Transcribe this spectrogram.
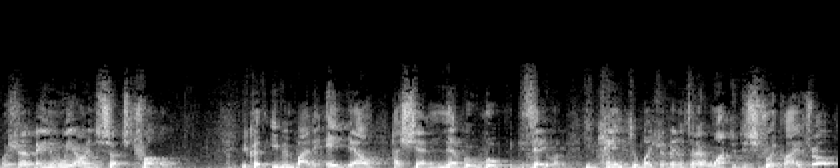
Moshe Rabbeinu, we are in such trouble. Because even by the Egel, Hashem never wrote the Gezerah. He came to Moshe Rabbeinu and said, I want to destroy Klal Yisrael.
